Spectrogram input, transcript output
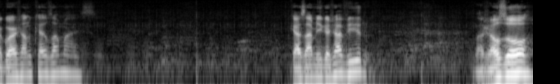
Agora já não quer usar mais. Que as amigas já viram. Ela já usou.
